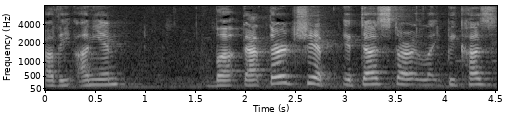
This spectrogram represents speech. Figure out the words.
of the onion but that third chip, it does start like because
